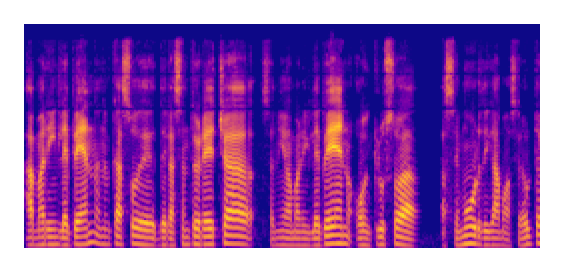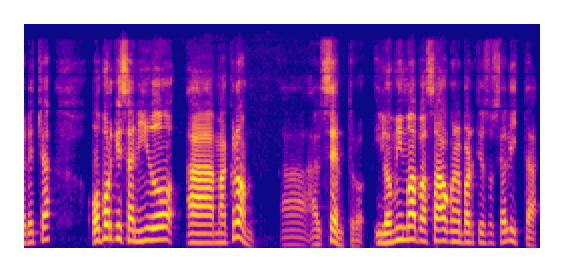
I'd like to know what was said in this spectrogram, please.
a Marine Le Pen, en el caso de, la centro derecha, se han ido a Marine Le Pen o incluso a, a Semur, digamos, hacia la ultraderecha, o porque se han ido a Macron, al centro. Y lo mismo ha pasado con el Partido Socialista.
